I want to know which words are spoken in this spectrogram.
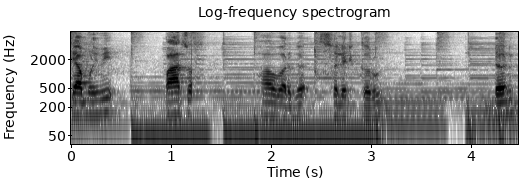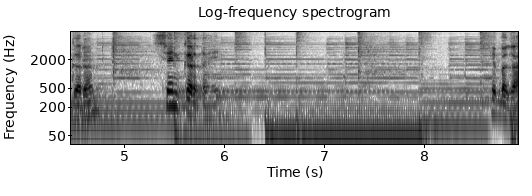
त्यामुळे मी पाच हा वर्ग सिलेक्ट करून डन करून सेंड करत आहे. हे बघा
